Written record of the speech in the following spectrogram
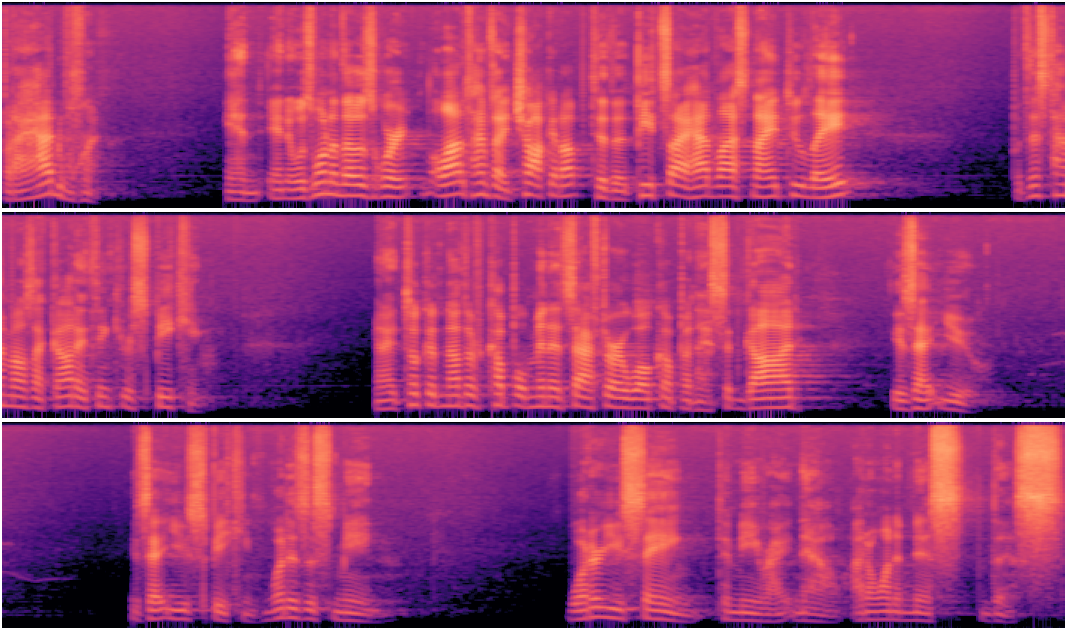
but I had one. And, and it was one of those where a lot of times I chalk it up to the pizza I had last night too late. But this time I was like, God, I think you're speaking. And I took another couple minutes after I woke up and I said, God, is that you? Is that you speaking? What does this mean? What are you saying to me right now? I don't want to miss this.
